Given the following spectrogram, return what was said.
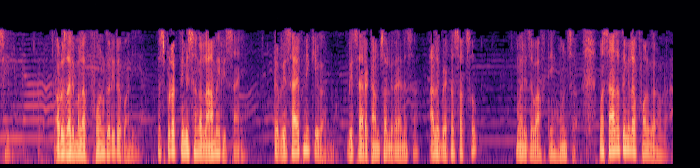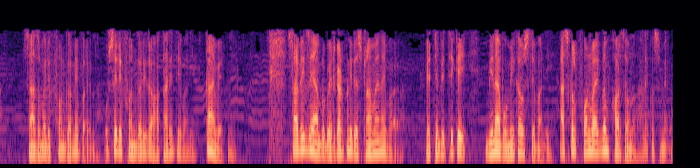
दिनपछि अरूजाले मलाई फोन गरेर भने यसपटक तिमीसँग लामै रिसाएँ। तर रिसाए पनि के गर्नु? रिसाएर काम चल्ने रहेनछ। आज भेट्न सक्छौ? मैले जवाफ दिएँ हुन्छ। म साँझ तिमीलाई फोन गरौँला साँझ मैले फोन गर्नै परेन। उसैले फोन गरेर हतारै दिएँ भने कहाँ भेट्ने? साबिक चाहिँ हाम्रो भेटघाट पनि रेस्टुराँमै नै भयो। भेट्ने बित्तिकै बिना भूमिका उसले भने आजकल फोनमा एकदम खर्च हुन थालेको छ मेरो।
